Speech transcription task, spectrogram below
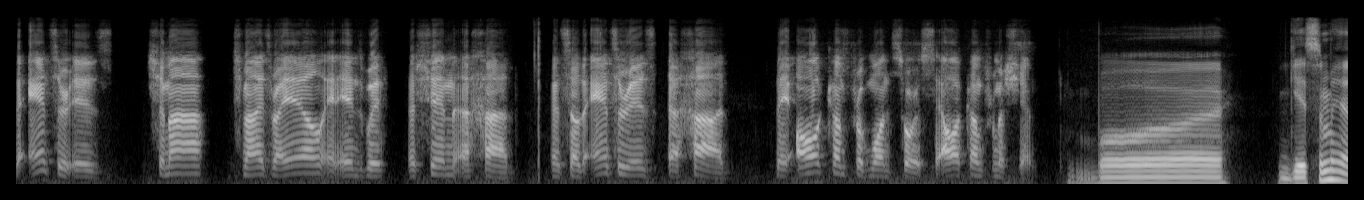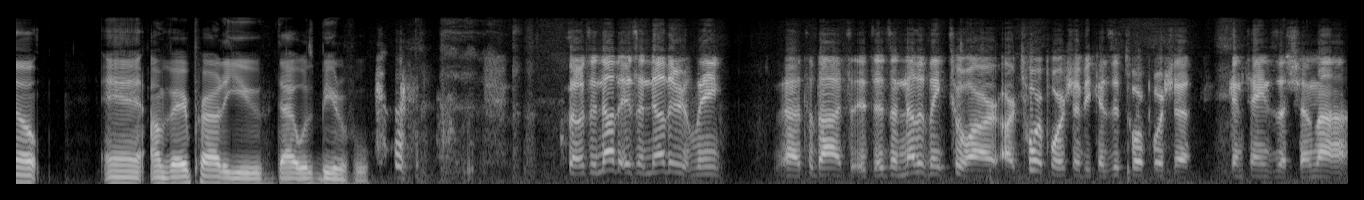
the answer is Shema, Shema Israel, and ends with Hashem Echad. And so the answer is Echad. They all come from one source. They all come from a Hashem. Boy, get some help. And I'm very proud of you. That was beautiful. So it's another it's another link uh, to that. It's, it's, it's another link to our our Torah portion because this Torah portion contains the Shema.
